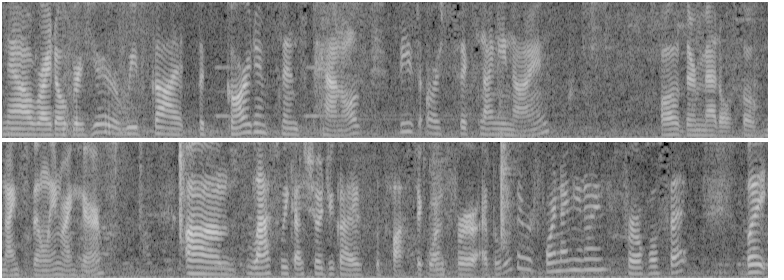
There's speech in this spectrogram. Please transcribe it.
Now, right over here, we've got the garden fence panels. These are $6.99. Oh, they're metal, so nice filling right here. Um, last week I showed you guys the plastic ones for, I believe they were $4.99 for a whole set. But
